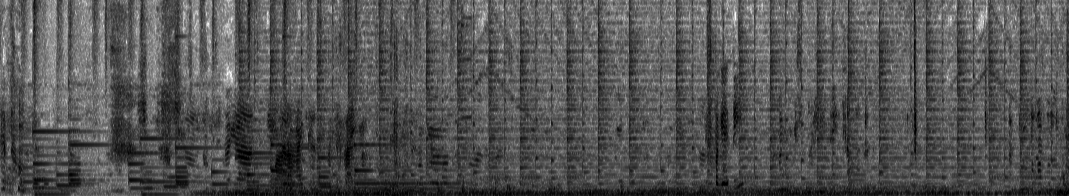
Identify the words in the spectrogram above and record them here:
Ito. Ayan. Para kay Kat. Patay ka. Spaghetti? Ay, spaghetti. Ang luto ka tulog ng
